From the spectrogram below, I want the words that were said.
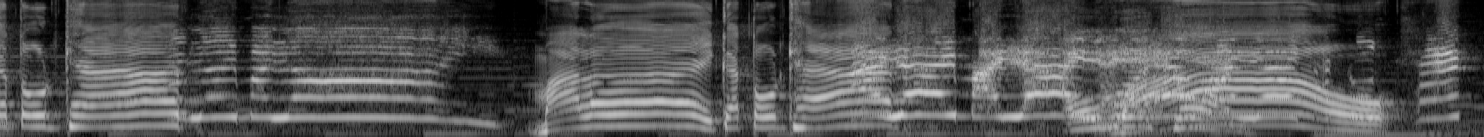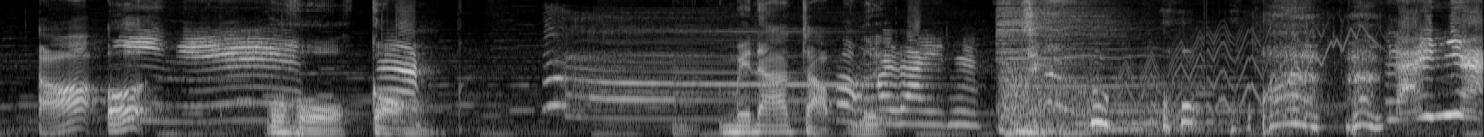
การ์ตูนแคมาทเลยมาเลยมาเลยการ์ตูนแคมาท เลยมาเลยโอ้มาเลยว้าวการ์ตูนแคท อ๋อเออนี่ไงโอ้โหกล่อง ไม่น่าจับของเลย อะไรเนี่ย อะไรเนี่ย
